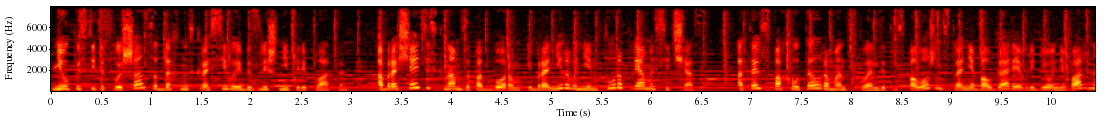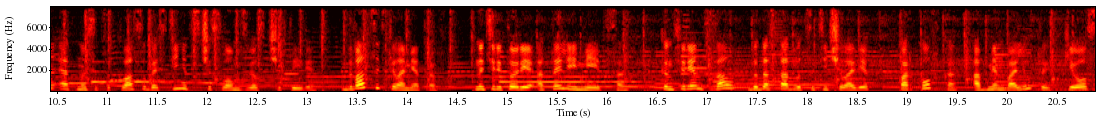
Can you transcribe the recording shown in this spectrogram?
Не упустите свой шанс отдохнуть красиво и без лишней переплаты. Обращайтесь к нам за подбором и бронированием тура прямо сейчас. Отель Spa Hotel Romance Splendid расположен в стране Болгария в регионе Варна и относится к классу гостиниц с числом звезд 4. 20 километров. На территории отеля имеется конференц-зал до до 120 человек, парковка, обмен валюты, киоск,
